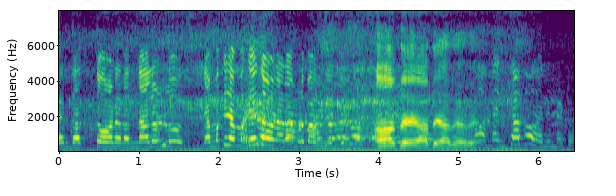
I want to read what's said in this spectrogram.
എന്താ തോന്നണം. എന്നാലുള്ളൂ നമുക്ക് നമുക്കേ തോന്നണം നമ്മൾ ഭംഗിയുണ്ട് അതെ അതെ അതെ അതെ. എനിക്കാ തോന്നലില്ല കേട്ടോ.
